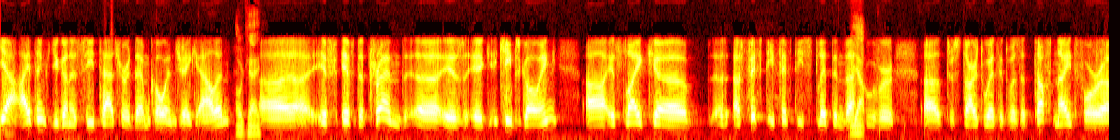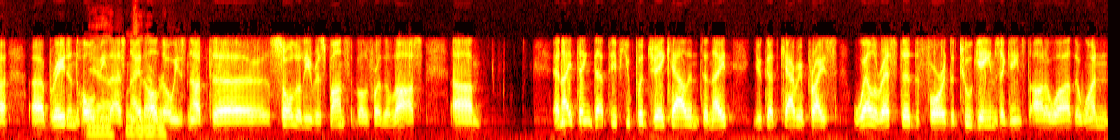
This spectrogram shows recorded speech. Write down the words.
Yeah, I think you're going to see Thatcher Demko and Jake Allen. Okay. Uh, if if the trend uh, is it, keeps going, uh, it's like a 50-50 split in Vancouver. Yep uh, to start with. It was a tough night for uh, uh, Braden Holtby yeah, last night, although he's not uh, solely responsible for the loss. Um, and I think that if you put Jake Allen tonight, you got Carey Price well rested for the two games against Ottawa, the one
